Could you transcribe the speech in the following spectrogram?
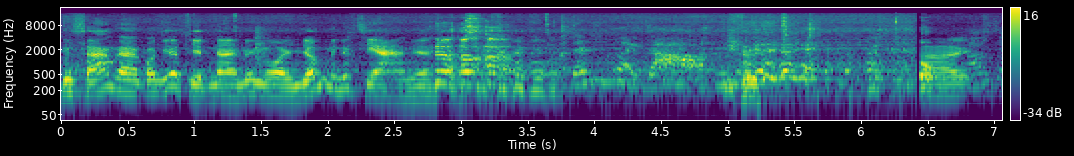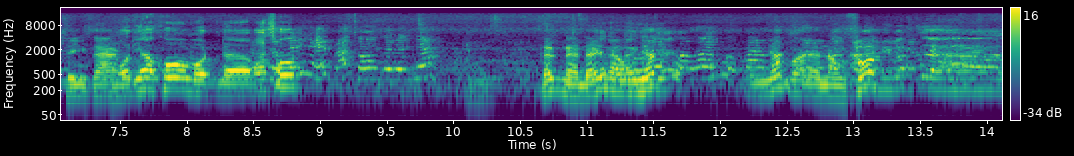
cứ sáng ra con đĩa thịt này mới ngồi nhấm với nước chè nhỉ. Đến Đấy, chính xác. Một đĩa khô một ờ, bát sốt. hết bát tô cái đấy nhá. Tức là đấy là ông nhất. ông nhất gọi là nòng sốt. À,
